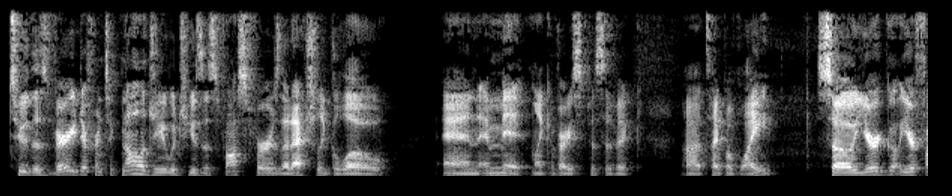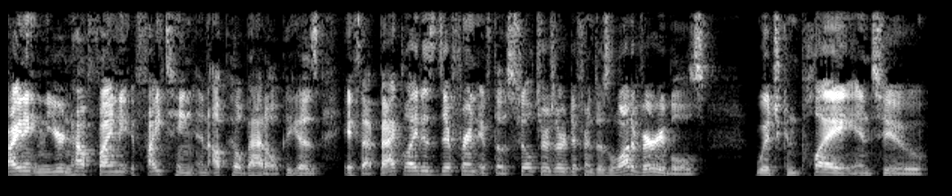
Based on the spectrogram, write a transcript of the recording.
to this very different technology, which uses phosphors that actually glow and emit like a very specific uh, type of light. So you're you're fighting, and you're now fighting fighting an uphill battle because if that backlight is different, if those filters are different, there's a lot of variables which can play into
